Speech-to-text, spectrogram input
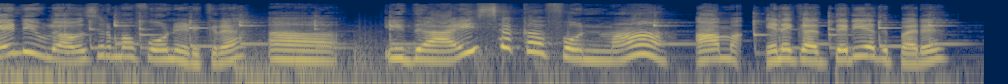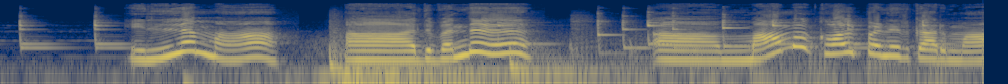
ஏண்டி இவ்வளவு அவசரமா போன் எடுக்கிற? ஆ, இது ஐசக்கா ஃபோன்மா ஆமா எனக்கு அது தெரியாது பாரு. இல்லம்மா அது வந்து மாமா கால் பண்ணிருக்காருமா.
